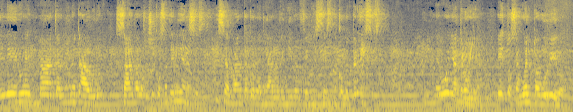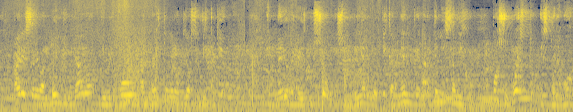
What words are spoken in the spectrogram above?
El héroe mata al Minotauro, salva a los chicos atenienses y se arranca con Ariadna y viven felices y comen perdices. Me voy a Troya. Esto se ha vuelto aburrido. Ares se levantó indignado y dejó al resto de los dioses discutiendo. En medio de la discusión y sonriendo pícaramente, Artemisa dijo, por supuesto, es por amor,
